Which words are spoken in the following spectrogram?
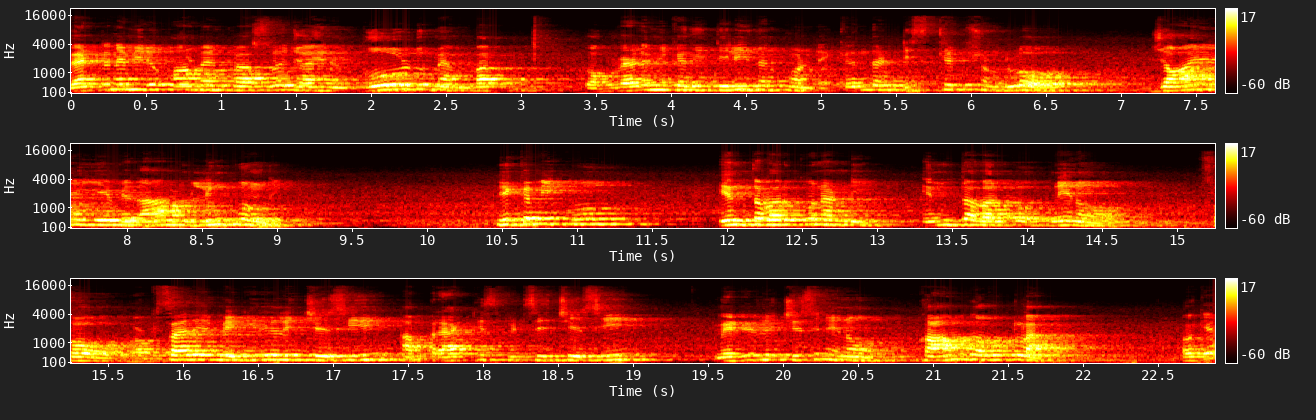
వెంటనే మీరు ఆన్లైన్ క్లాస్లో జాయిన్ గోల్డ్ మెంబర్. ఒకవేళ మీకు అది తెలియదు అనుకోండి క్రింద డిస్క్రిప్షన్లో జాయిన్ అయ్యే విధానం లింక్ ఉంది. ఇక మీకు ఇంతవరకునండి ఇంతవరకు నేను సో ఒకసారి మెటీరియల్ ఇచ్చేసి ఆ ప్రాక్టీస్ బిట్స్ ఇచ్చేసి మెటీరియల్ ఇచ్చేసి నేను కామ్గా అవుట్లా. ఓకే?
